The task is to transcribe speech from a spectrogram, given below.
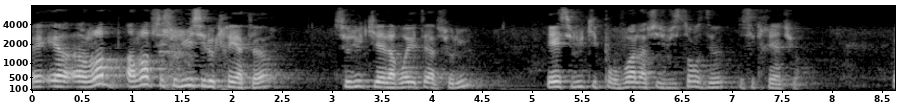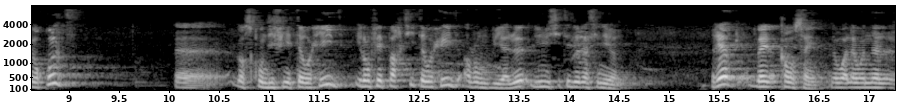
Et, arabe, arabe c'est celui, c'est le créateur, celui qui a la royauté absolue, et celui qui pourvoit la subsistance de, de ses créatures. Et euh, lorsqu'on définit Tawhid, il en fait partie Tawhid al l'unicité de la Seigneurie. غير قوسين لو لو ان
